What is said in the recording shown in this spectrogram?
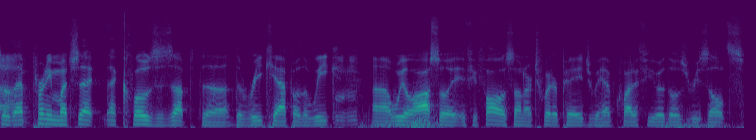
So Um, that pretty much that that closes up the the recap of the week. Mm-hmm. Uh, we'll also, if you follow us on our Twitter page, we have quite a few of those results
